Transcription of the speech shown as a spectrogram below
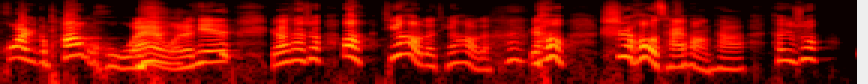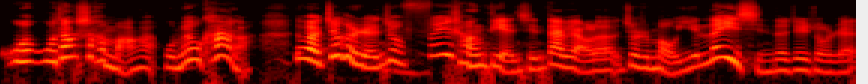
画着个胖虎，哎，我的天！然后他说哦，挺好的，挺好的。然后事后采访他，他就说。我我当时很忙啊，我没有看啊，对吧？这个人就非常典型，代表了就是某一类型的这种人，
